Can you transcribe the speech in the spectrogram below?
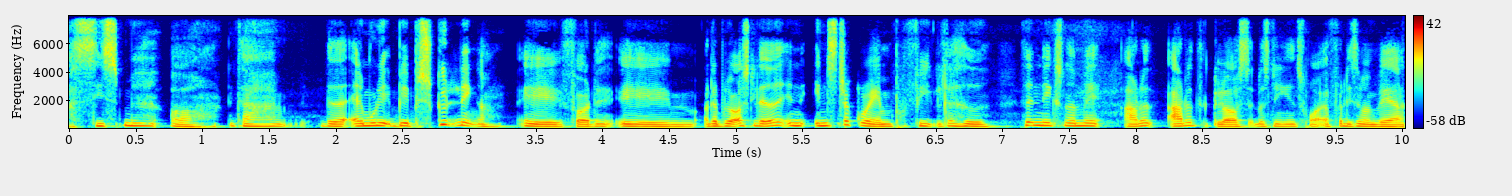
racisme, og der har været alle mulige beskyldninger øh, for det. Øh, og der blev også lavet en Instagram-profil, der hed, hed den ikke sådan noget med Out of, out of the Gloss, eller sådan noget, tror jeg, for ligesom at være,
